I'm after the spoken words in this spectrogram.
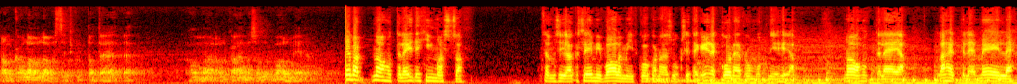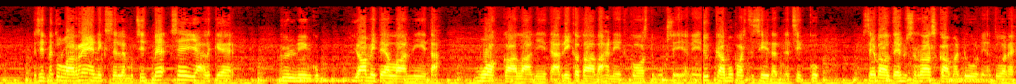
alkaa laulaa vasta sit kun toteaa, että homma alkaa aina olla valmiina. Seba nauhoittelee itse himassa semmoisia aika semi-valmiit kokonaisuuksia, tekee itse konerummut niihin ja nauhoittelee ja lähettelee meille. Ja sitten me tullaan reenikselle, mutta sitten me sen jälkeen kyllä niinku jamitellaan niitä, muokkaillaan niitä ja rikotaan vähän niitä koostumuksia. Ja niin. Tykkää mukavasti siitä, että, että sit kun Seba on tehnyt sen raskaamman duunin ja tuo ne,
